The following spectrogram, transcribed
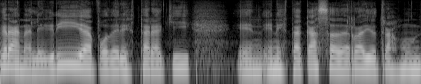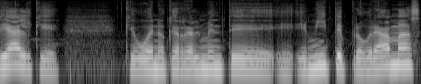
gran alegría poder estar aquí en, en esta casa de Radio Transmundial que que bueno, que realmente eh, emite programas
